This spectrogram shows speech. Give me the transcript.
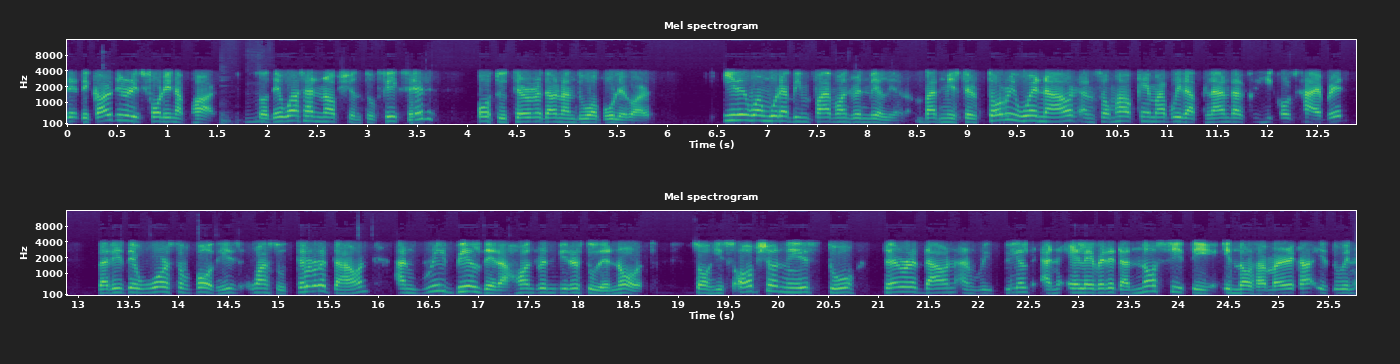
the, the Gardiner is falling apart. Mm-hmm. So there was an option to fix it or to tear it down and do a boulevard. Either one would have been 500 million. But Mr. Tory went out and somehow came up with a plan that he calls hybrid that is the worst of both. He wants to tear it down and rebuild it 100 meters to the north. So his option is to tear it down and rebuild an elevated that no city in North America is doing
